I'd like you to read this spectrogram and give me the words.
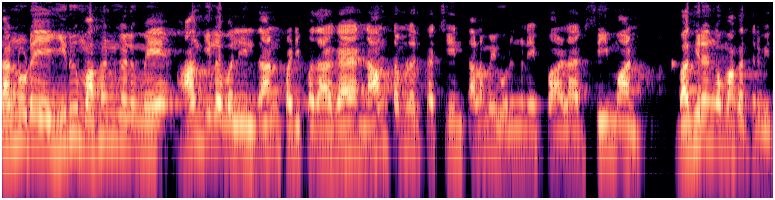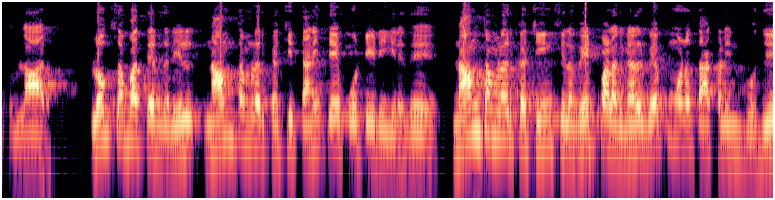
தன்னுடைய இரு மகன்களுமே ஆங்கில வழியில்தான் படிப்பதாக நாம் தமிழர் கட்சியின் தலைமை ஒருங்கிணைப்பாளர் சீமான் பகிரங்கமாக தெரிவித்துள்ளார். லோக்சபா தேர்தலில் நாம் தமிழர் கட்சி தனித்தே போட்டியிடுகிறது. நாம் தமிழர் கட்சியின் சில வேட்பாளர்கள் வேட்புமனு தாக்கலின் போது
